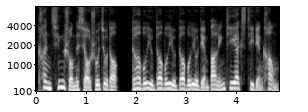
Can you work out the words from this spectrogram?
看清爽的小说就到 w w w. 点八零 t x t 点 com。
